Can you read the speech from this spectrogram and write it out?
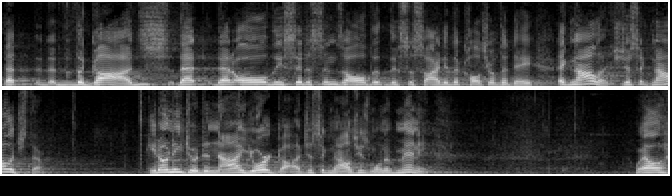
that the, the, gods that, that all the citizens, all the, the society, the culture of the day acknowledge. Just acknowledge them. You don't need to deny your God, just acknowledge He's one of many. Well,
